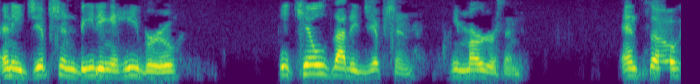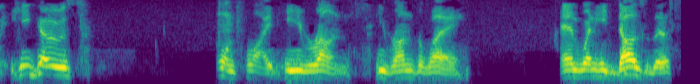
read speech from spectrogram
an Egyptian beating a Hebrew. He kills that Egyptian, he murders him. And so he goes on flight. He runs. He runs away. And when he does this,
